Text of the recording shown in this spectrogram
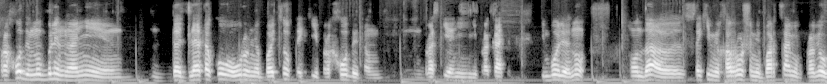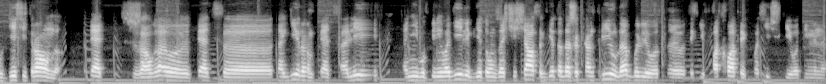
проходы, ну, блин, они для такого уровня бойцов такие проходы, там, броски, они не прокатят. Тем более, ну, он, да, с такими хорошими борцами провел 10 раундов. 5 с, Жалга, 5 с э, Тагиром, 5 с Али. Они его переводили, где-то он защищался, где-то даже контрил, да, были вот э, такие подхваты классические, вот именно,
